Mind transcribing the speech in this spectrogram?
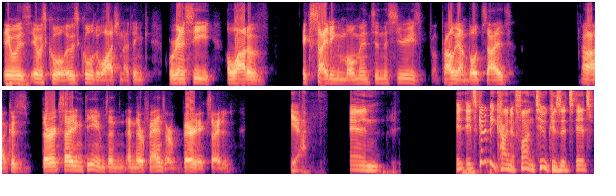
it was it was cool. It was cool to watch, and I think we're going to see a lot of exciting moments in this series, probably on both sides, because uh, they're exciting teams, and and their fans are very excited. Yeah, and it, it's going to be kind of fun too, because it's it's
